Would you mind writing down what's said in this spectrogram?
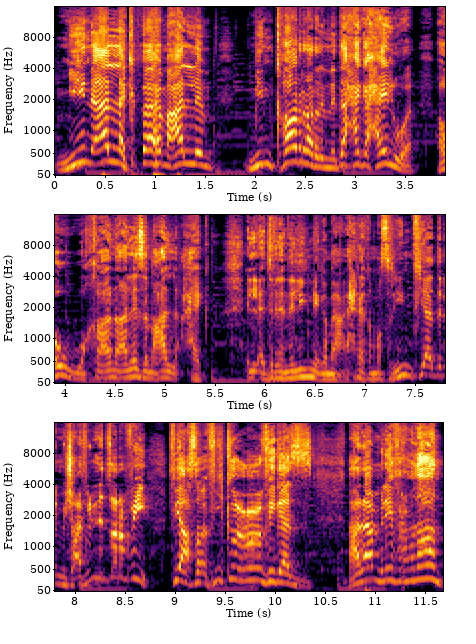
مين قال لك بقى يا معلم؟ مين قرر إن ده حاجة حلوة؟ هو أنا لازم أعلق حاجة. الأدرينالين يا جماعة إحنا كمصريين في ادرينالين مش عارفين نتصرف فيه. في عصب في في جز. هنعمل إيه في رمضان؟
